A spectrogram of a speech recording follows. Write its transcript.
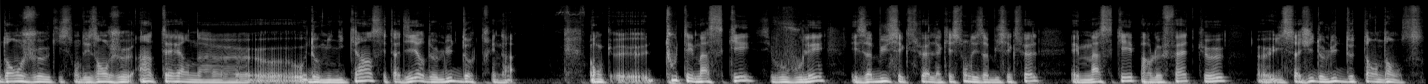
d'enjeux qui sont des enjeux internes euh, aux dominicains, c'est-à-dire de lutte doctrinale. Donc, tout est masqué, si vous voulez, les abus sexuels, la question des abus sexuels est masquée par le fait qu'il s'agit de lutte de tendance.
